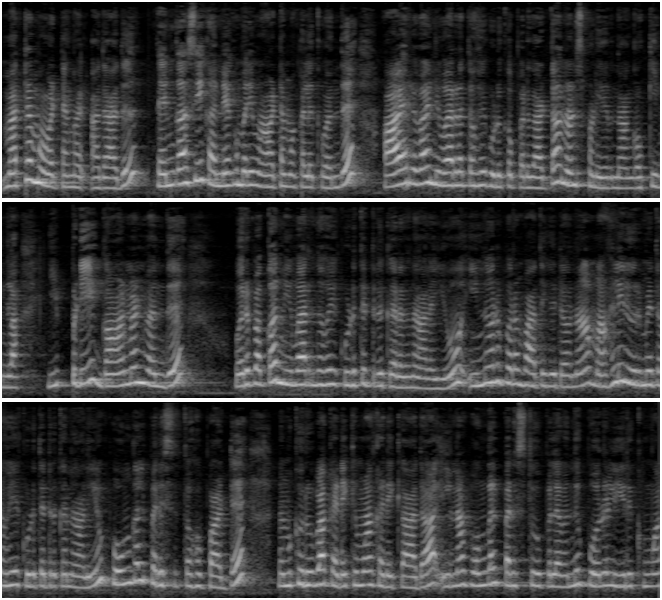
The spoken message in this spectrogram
மற்ற மாவட்டங்கள் அதாவது தென்காசி கன்னியாகுமரி மாவட்ட மக்களுக்கு வந்து ஆயிரம் ரூபாய் நிவாரணத் தொகை கொடுக்க போறதாட்டம் அனௌன்ஸ் பண்ணியிருந்தாங்க ஓகேங்களா இப்படி கவர்மெண்ட் வந்து ஒரு பக்கம் நிவாரண தொகை கொடுத்துட்டு இருக்கிறதுனாலையும் இன்னொரு புறம் பார்த்துக்கிட்டோம்னா மகளிர் உரிமை தொகையை கொடுத்துட்டு இருக்கனாலையும் பொங்கல் பரிசு தொகைப்பாட்டு நமக்கு ரூபாய் கிடைக்குமா கிடைக்காதா? இல்லைன்னா பொங்கல் பரிசு தொகுப்பில் வந்து பொருள் இருக்குமா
